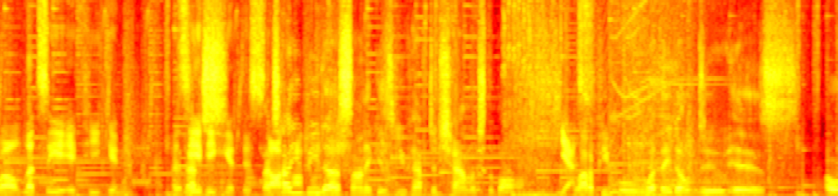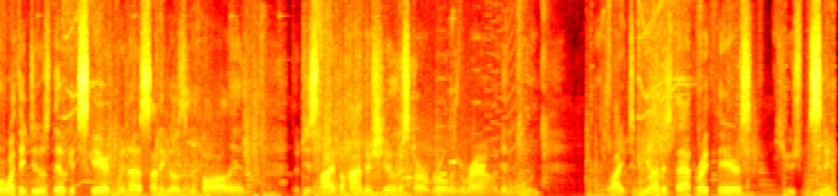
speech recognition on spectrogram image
well, let's see if he can. Let's see if he can get this. Stock. That's how you beat uh, Sonic is you have to challenge the ball. Yes. A lot of people, what they don't do is, or what they do is they'll get scared when uh, Sonic goes in the ball and they'll just hide behind their shield and start rolling around. And like to be honest, that right there is a huge mistake.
